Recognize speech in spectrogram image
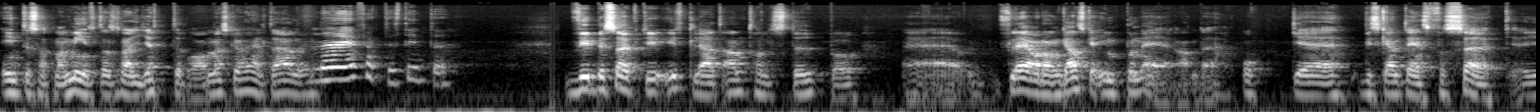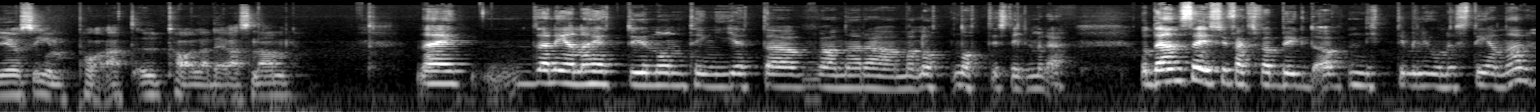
Inte så att man minns den sådär jättebra om jag ska vara helt ärlig. Nej, faktiskt inte. Vi besökte ju ytterligare ett antal stupor. Eh, flera av dem ganska imponerande. Och eh, vi ska inte ens försöka ge oss in på att uttala deras namn. Nej, den ena hette ju någonting Jetavanarama, något, något i stil med det. Och den sägs ju faktiskt vara byggd av 90 miljoner stenar.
